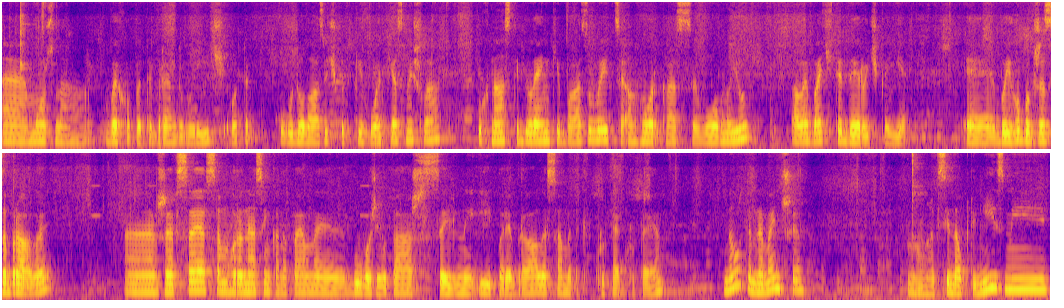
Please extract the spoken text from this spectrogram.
Е, можна вихопити брендову річ. От таку водолазочку, такий гольф я знайшла. Пухнастий, біленький, базовий. Це ангорка з вовною. Але бачите, дирочка є. Е, бо його би вже забрали. Е, Вже все самого ранесенька, напевне, був ажіотаж сильний і перебрали саме таке круте-круте. Ну, тим не менше, всі на оптимізмі,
